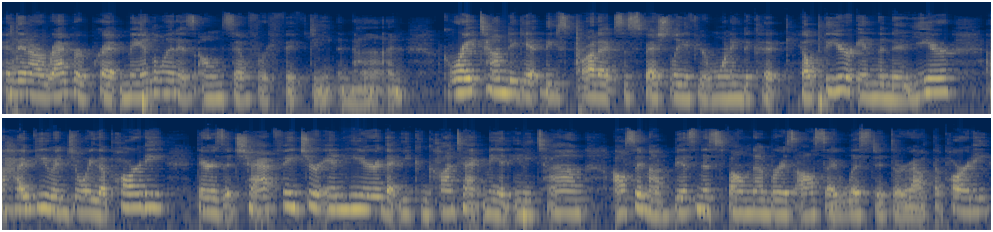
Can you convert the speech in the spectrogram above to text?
And then our Rapid Prep Mandoline is on sale for $59. Great time to get these products, especially if you're wanting to cook healthier in the new year. I hope you enjoy the party. There is a chat feature in here that you can contact me at any time. Also, my business phone number is also listed throughout the party.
